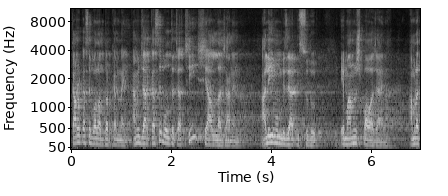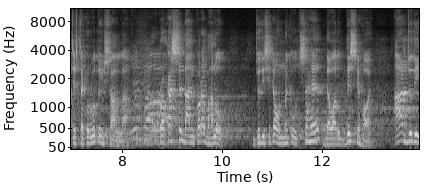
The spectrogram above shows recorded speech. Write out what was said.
কারোর কাছে বলার দরকার নাই। আমি যার কাছে বলতে চাচ্ছি, সে আল্লাহ জানেন। আলী মুম্বিজাতি সুদূর। এ মানুষ পাওয়া যায় না। আমরা চেষ্টা করব তো ইনশাআল্লাহ। প্রকাশ্যে দান করা ভালো, যদি সেটা অন্যকে উৎসাহে দেওয়ার উদ্দেশ্যে হয়। আর যদি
